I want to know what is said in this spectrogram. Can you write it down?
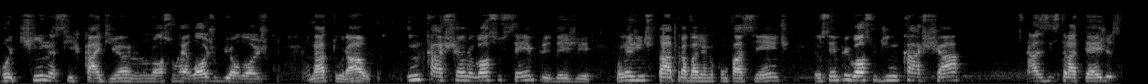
rotina circadiana, no nosso relógio biológico natural, encaixando, eu gosto sempre, DG, quando a gente está trabalhando com paciente, eu sempre gosto de encaixar as estratégias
